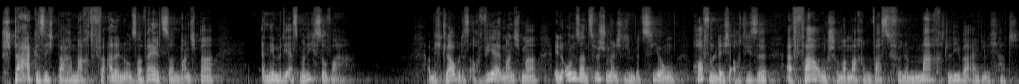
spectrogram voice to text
starke, sichtbare Macht für alle in unserer Welt, sondern manchmal nehmen wir die erstmal nicht so wahr. Aber ich glaube, dass auch wir manchmal in unseren zwischenmenschlichen Beziehungen hoffentlich auch diese Erfahrung schon mal machen, was für eine Macht Liebe eigentlich hat.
